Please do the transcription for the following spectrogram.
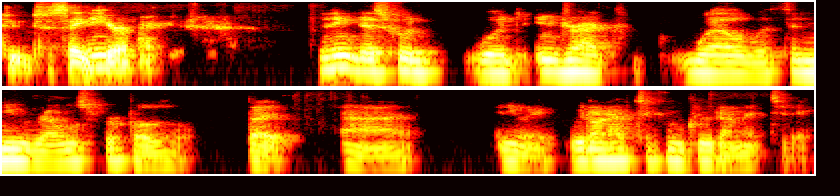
to, to say I think- here. I think this would would interact well with the new realms proposal, but uh, anyway, we don't have to conclude on it today.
